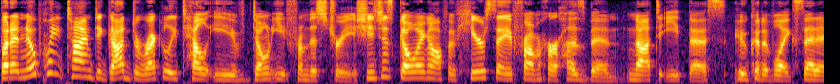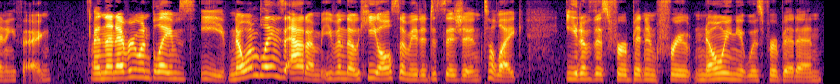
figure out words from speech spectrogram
But at no point in time did God directly tell Eve, don't eat from this tree. She's just going off of hearsay from her husband not to eat this, who could have like said anything. And then everyone blames Eve. No one blames Adam, even though he also made a decision to like eat of this forbidden fruit, knowing it was forbidden.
